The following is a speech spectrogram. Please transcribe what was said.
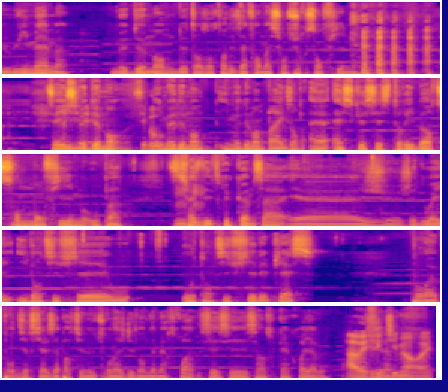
lui-même me demande de temps en temps des informations sur son film. tu sais, Ah, il c'est- me demande, il me demande, il me demande par exemple, euh, est-ce que ces storyboards sont de mon film ou pas? Tu vois, Mhm. des trucs comme ça, et euh, je, je dois identifier ou authentifier des pièces pour euh, pour dire si elles appartiennent au tournage des Dents de la Mer 3. C'est c'est c'est un truc incroyable. Ah oui, effectivement, ouais.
